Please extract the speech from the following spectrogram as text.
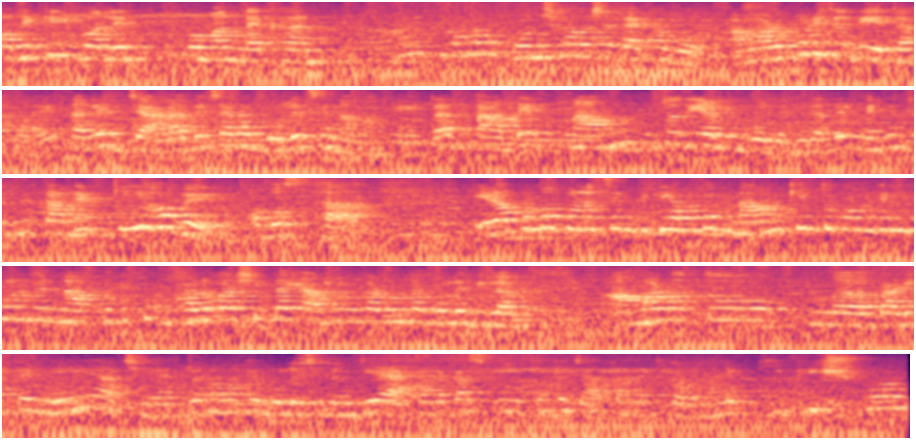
অনেকেই বলে, প্রমাণ দেখান। আমি প্রমাণ কোন সাহসে দেখাবো? আমার উপরই যদি এটা হয়, তাহলে যারা বেচারা বলেছেন আমাকে এটা, তাদের নাম যদি আমি বলে দিই, তাদের মেসেজ যদি, তাদের কি হবে অবস্থা? এরকমও বলেছেন, দিদি, আমাদের নাম কিন্তু কোনোদিন বলবেন না। আপনাকে খুব ভালোবাসি, তাই আসল কারণটা বলে দিলাম। আমারও তো বাড়িতে মেয়ে আছে, একজন আমাকে বলেছিলেন যে একা একা স্কুল থেকে যাতায়াত করে। মানে কি ভীষণ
